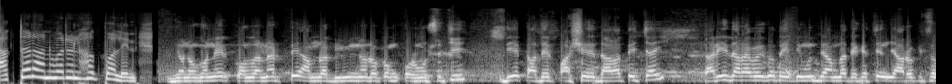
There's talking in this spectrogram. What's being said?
ডাক্তার আনোয়ারুল হক বলেন, জনগণের কল্যাণার্থে আমরা বিভিন্ন রকম কর্মসূচি দিয়ে তাদের পাশে দাঁড়াতে চাই। তারই ধারাবাহিকতা ইতিমধ্যে আমরা দেখেছেন যে আরও কিছু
